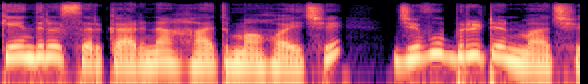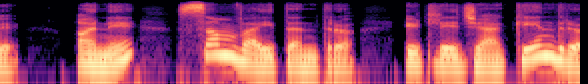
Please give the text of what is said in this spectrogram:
કેન્દ્ર સરકારના હાથમાં હોય છે, જેવું બ્રિટનમાં છે, અને તંત્ર એટલે જ્યાં કેન્દ્ર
